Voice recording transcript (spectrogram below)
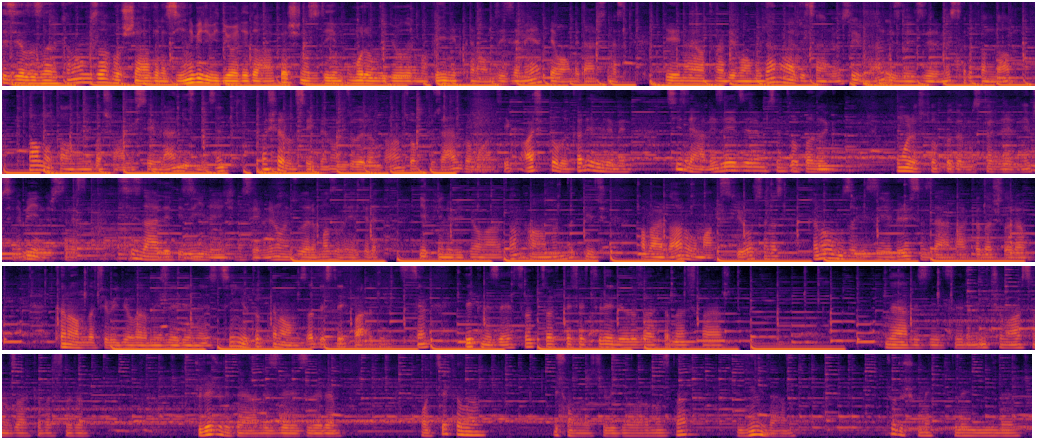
Dizi Yıldızları kanalımıza hoş geldiniz. Yeni bir video ile daha karşınızdayım. Umarım videolarımı beğenip kanalımızı izlemeye devam edersiniz. Yayın hayatına devam eden Hacı Senr'in sevilen izleyicilerimiz tarafından tam not almayı başarmış sevilen dizimizin başarılı sevilen oyuncularından çok güzel, romantik, aşk dolu karelerimi siz değerli izleyicilerim topladık. Umarız topladığımız karelerin hepsini beğenirsiniz. Sizler de diziyle ilgili sevilen oyuncularımızla ilgili yepyeni videolardan anında hiç haberdar olmak istiyorsanız kanalımızı izleyebilirsiniz değerli arkadaşlarım. Kanalımdaki videolarımı izlediğiniz için YouTube kanalımıza destek verdiğiniz için hepinize çok çok teşekkür ediyoruz arkadaşlar. Değerli izleyicilerim, iyi ki varsınız arkadaşlarım. Güle güle değerli izleyicilerim. Hoşçakalın. Bir sonraki videolarımızda yeniden görüşmek dileğiyle.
